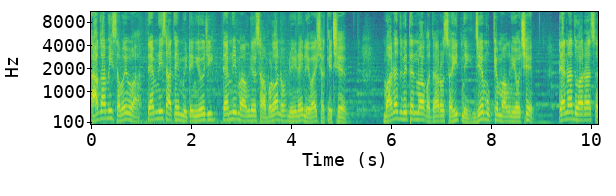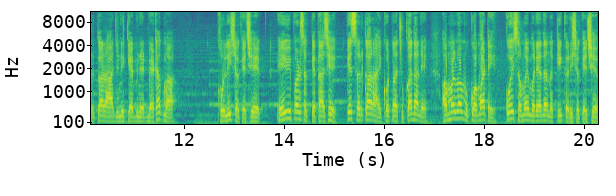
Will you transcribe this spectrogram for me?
આગામી સમયમાં તેમની સાથે મિટિંગ યોજી તેમની માંગણીઓ સાંભળવાનો નિર્ણય લેવાઈ શકે છે. માનદ વેતનમાં વધારો સહિતની જે મુખ્ય માંગણીઓ છે, તેના દ્વારા સરકાર આજની કેબિનેટ બેઠકમાં ખોલી શકે છે. એવી પણ શક્યતા છે કે સરકાર હાઈકોર્ટના ચુકાદાને અમલમાં મૂકવા માટે કોઈ સમય મર્યાદા નક્કી કરી શકે છે.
